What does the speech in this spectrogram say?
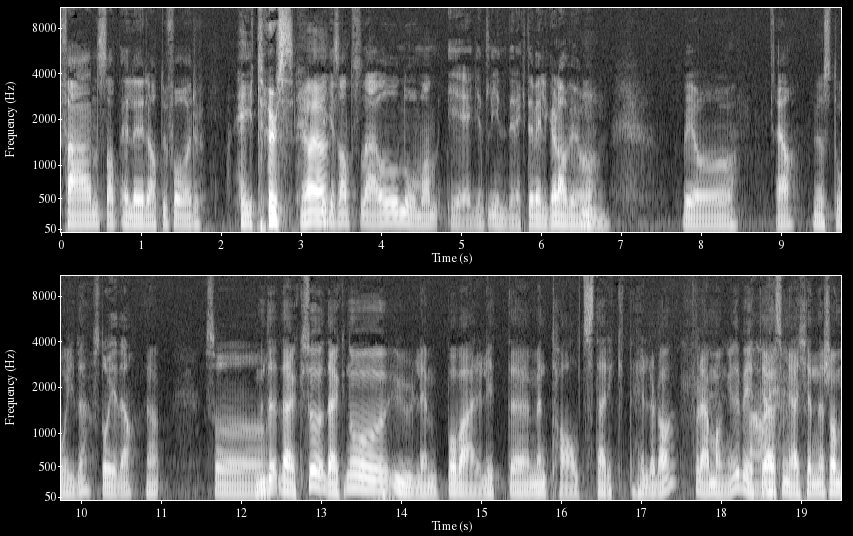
fans, at, eller at du får haters. Ja, ja. Ikke sant? Så det er jo noe man egentlig indirekte velger, da, ved å, Mm. ved å ja, Ved å stå i det. stå i det. Ja. Så Men det, det er jo ikke, så, det er ikke noe ulempe å være litt uh, mentalt sterkt heller da. For det er mange, det vet Nei. jeg, som jeg kjenner, som,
